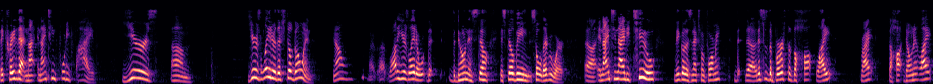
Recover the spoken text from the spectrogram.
They created that in 1945. Years, um, years later, they're still going. You know, a lot of years later, the, the donut is still is still being sold everywhere. Uh, in 1992, they go to this next one for me Uh, this is the birth of the hot light, right? The hot donut light.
